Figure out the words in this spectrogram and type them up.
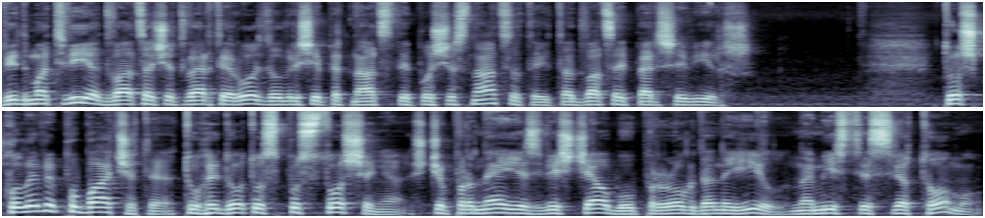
Від Матвія, 24 розділ, вірші 15 по 16 та 21 вірш. Тож, коли ви побачите ту гидоту спустошення, що про неї звіщав був пророк Даниїл на місці святому,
